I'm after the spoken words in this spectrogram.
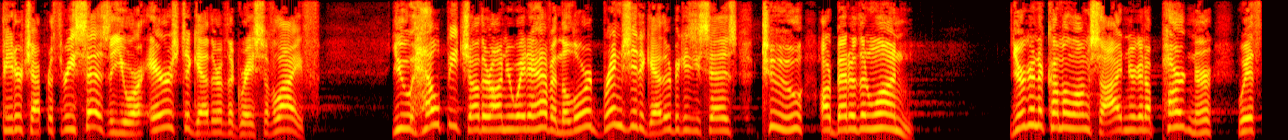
Peter chapter 3 says, that you are heirs together of the grace of life. You help each other on your way to heaven. The Lord brings you together because he says two are better than one. You're going to come alongside and you're going to partner with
